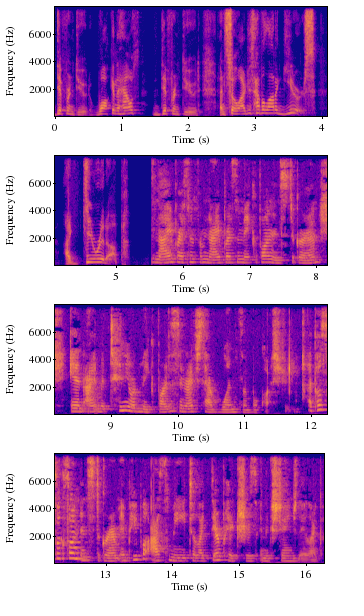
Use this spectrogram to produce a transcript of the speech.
different dude. Walk in the house, different dude. And so I just have a lot of gears. I gear it up. Nia Bresson from Naya Bresson Makeup on Instagram, and I'm a 10 year old makeup artist, and I just have one simple question. I post looks on Instagram, and people ask me to like their pictures in exchange they like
